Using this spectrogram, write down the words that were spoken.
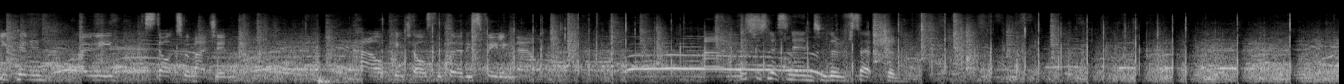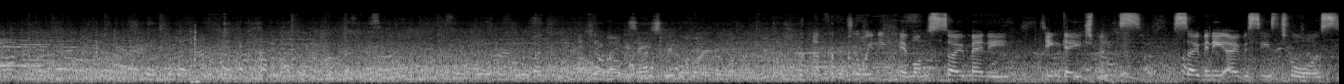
you can only start to imagine how King Charles III is feeling now. And Let's just listen in to the reception. Joining him on so many engagements, so many overseas tours,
